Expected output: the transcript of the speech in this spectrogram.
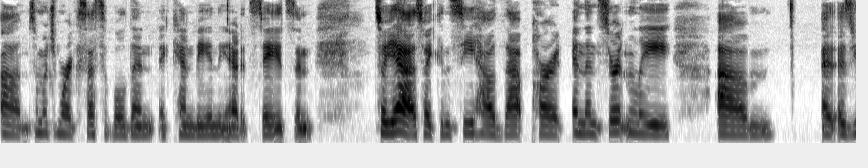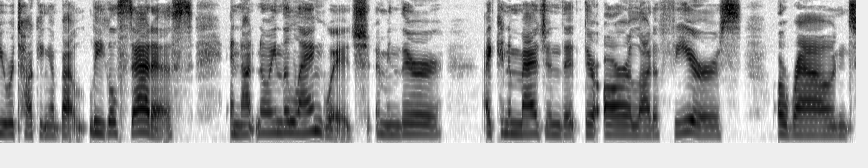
um, so much more accessible than it can be in the United States. And so yeah, so I can see how that part, and then certainly. Um, as you were talking about legal status and not knowing the language. I mean, there, I can imagine that there are a lot of fears around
